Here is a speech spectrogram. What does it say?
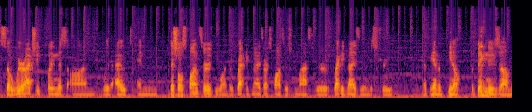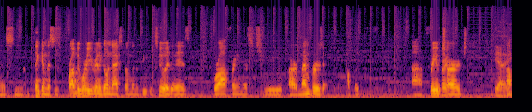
So we're actually putting this on without any additional sponsors. We want to recognize our sponsors from last year, recognize the industry. At the end of, you know, the big news on this, and I'm thinking this is probably where you're going to go next, but I'm going to beat you to it, is we're offering this to our members and to the public uh, free of charge. Yeah,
